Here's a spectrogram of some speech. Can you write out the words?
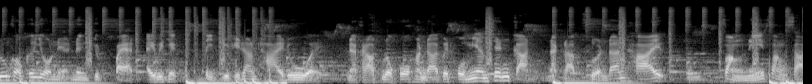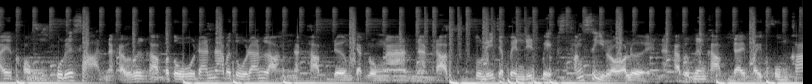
รุ่นของเครื่องยนต์เนี่ย1.8 i v t e c ติดอยู่ที่ด้านท้ายด้วยนะครับโลโก้ Honda เป็นโครเมียมเช่นกันนะครับส่วนด้านท้ายฝั่งนี้ฝั่งซ้ายของผู้โดยสารนะครับเพื่อนครับประตูด้านหน้าประตูด้านหลังนะครับเดิมจากโรงงานนะครับตัวนี้จะเป็นดิสเบรกทั้ง 4 ล้อเลยนะครับเพื่อนครับได้ไปคุ้มค่า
